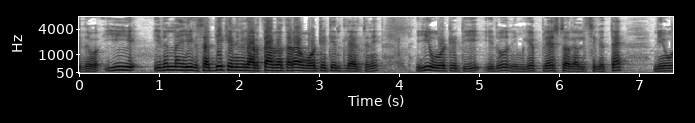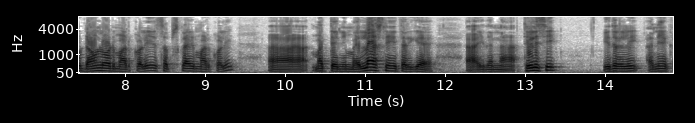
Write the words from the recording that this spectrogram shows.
ಇದು ಈ, ಇದನ್ನು ಈಗ ಸದ್ಯಕ್ಕೆ ನಿಮಗೆ ಅರ್ಥ ಆಗೋ ಥರ ಓ ಟಿ ಟಿ ಅಂತಲೇ ಹೇಳ್ತೀನಿ. ಈ ಓ ಟಿ ಟಿ ಇದು ನಿಮಗೆ ಪ್ಲೇಸ್ಟೋರಲ್ಲಿ ಸಿಗುತ್ತೆ. ನೀವು ಡೌನ್ಲೋಡ್ ಮಾಡ್ಕೊಳ್ಳಿ ಸಬ್ಸ್ಕ್ರೈಬ್ ಮಾಡ್ಕೊಳ್ಳಿ. ಮತ್ತು ನಿಮ್ಮ ಎಲ್ಲ ಸ್ನೇಹಿತರಿಗೆ ಇದನ್ನು ತಿಳಿಸಿ. ಇದರಲ್ಲಿ ಅನೇಕ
